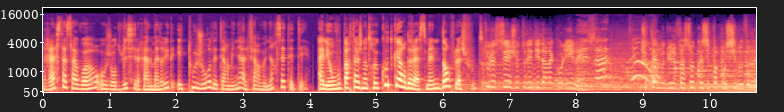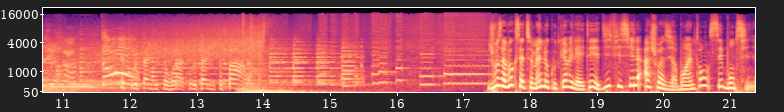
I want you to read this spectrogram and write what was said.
reste à savoir aujourd'hui si le Real Madrid est toujours déterminé à le faire venir cet été. Allez, on vous partage notre coup de cœur de la semaine dans Flash Foot. Tu le sais, je te l'ai dit dans la colline. Je t'aime d'une façon que c'est pas possible de le dire. Et tout le temps je te vois, tout le temps je te parle. Je vous avoue que cette semaine, le coup de cœur, il a été difficile à choisir. Bon, en même temps, c'est bon signe.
